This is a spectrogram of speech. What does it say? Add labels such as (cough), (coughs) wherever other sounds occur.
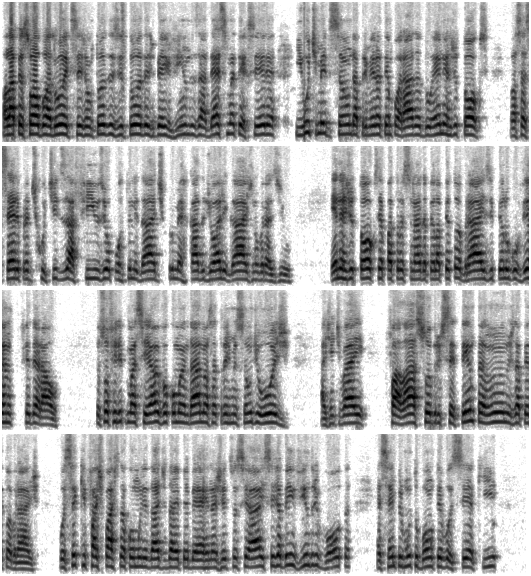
Olá pessoal, boa noite. Sejam todas e todas bem-vindos à 13ª e última edição da primeira temporada do Energy Talks, nossa série para discutir desafios e oportunidades para o mercado de óleo e gás no Brasil. Energy Talks é patrocinada pela Petrobras e pelo governo federal. Eu sou Felipe Maciel e vou comandar a nossa transmissão de hoje. A gente vai falar sobre os 70 anos da Petrobras. Você que faz parte da comunidade da EPBR nas redes sociais, seja bem-vindo de volta. É sempre muito bom ter você aqui.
